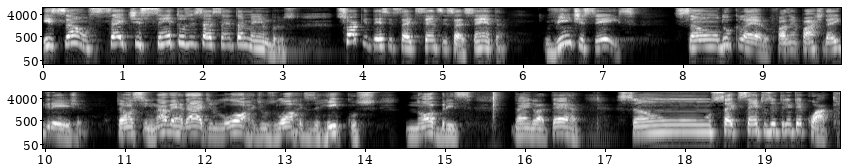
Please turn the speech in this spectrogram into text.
E são 760 membros. Só que desses 760, 26 são do clero, fazem parte da igreja. Então, assim, na verdade, Lorde, os lords ricos, nobres da Inglaterra, são 734.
